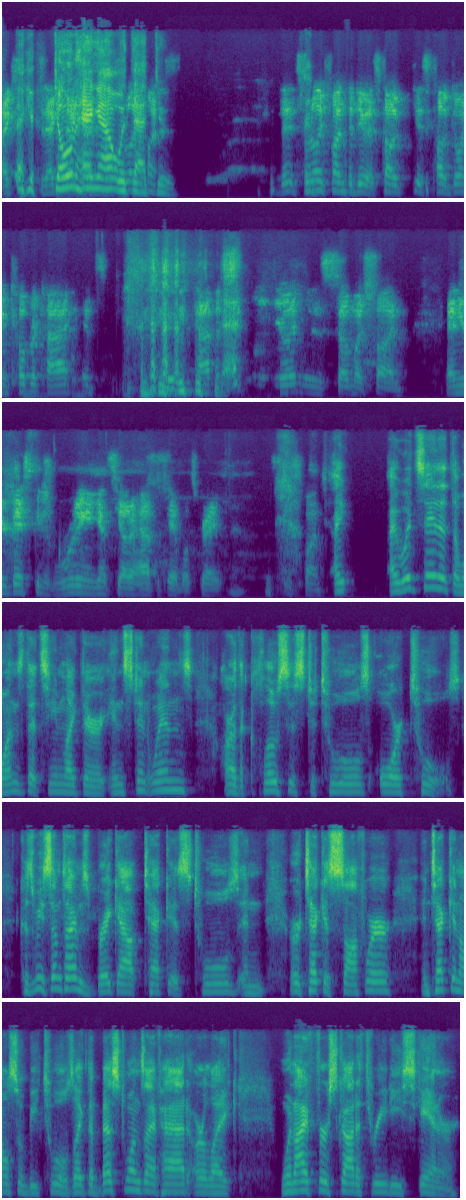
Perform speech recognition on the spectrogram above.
Actually, it's actually- Don't hang out with really that fun. dude. It's really fun to do. It's called it's called going Cobra Kai. It's half the people who do it is so much fun, and you're basically just rooting against the other half of the table. It's great. It's, it's fun. I would say that the ones that seem like they're instant wins are the closest to tools or tools because we sometimes break out tech as tools and or tech as software and tech can also be tools. Like the best ones I've had are like when I first got a 3D scanner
